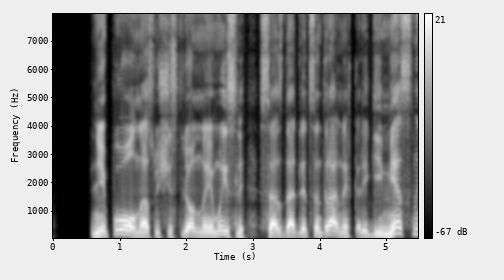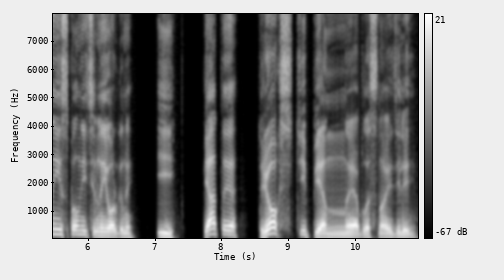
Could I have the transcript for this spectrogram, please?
неполно осуществленная мысль создать для центральных коллегий местные исполнительные органы и, пятое, трехстепенное областное деление.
